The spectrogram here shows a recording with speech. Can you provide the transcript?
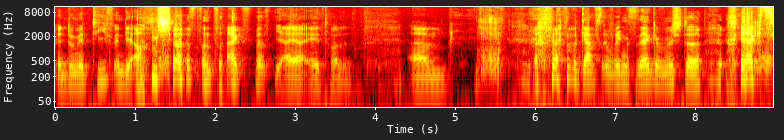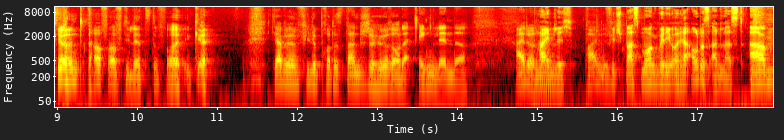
Wenn du mir tief in die Augen schaust und sagst, dass die IRA toll ist. Ähm, da gab es übrigens sehr gemischte Reaktionen drauf auf die letzte Folge. Ich glaube, wir haben viele protestantische Hörer oder Engländer. I don't know. Peinlich. Peinlich. Viel Spaß morgen, wenn ihr eure Autos anlasst. Ähm,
